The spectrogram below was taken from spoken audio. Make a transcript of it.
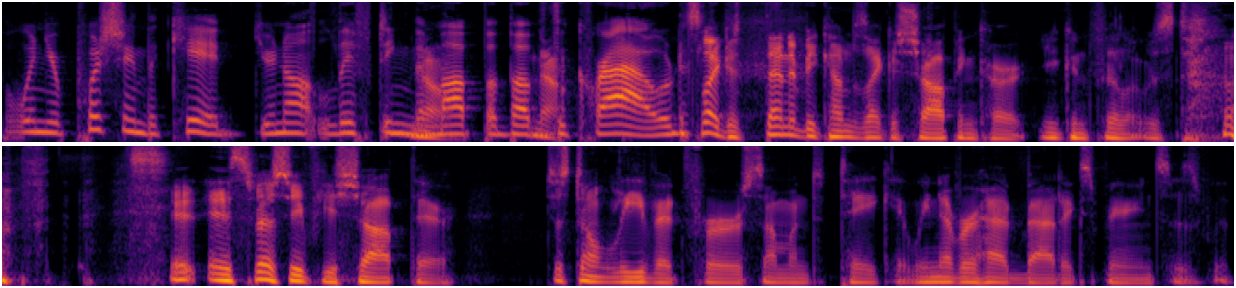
But when you're pushing the kid, you're not lifting them No, up above no. the crowd. It's like a, then it becomes like a shopping cart. You can fill it with stuff, it, especially if you shop there. Just don't leave it for someone to take it. We never had bad experiences with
